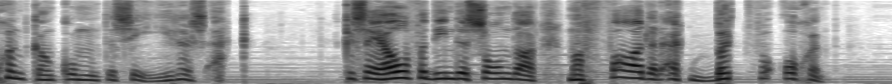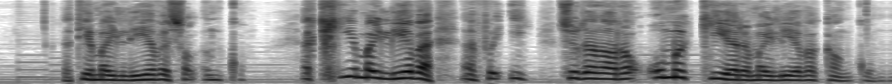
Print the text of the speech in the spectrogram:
oggend kan kom om te sê hier is ek. Ek is 'n helverdiende sondaar, maar Vader, ek bid vir oggend dat U in my lewe sal inkom. Ek gee my lewe vir U sodat daar 'n ommekeer in my lewe kan kom.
